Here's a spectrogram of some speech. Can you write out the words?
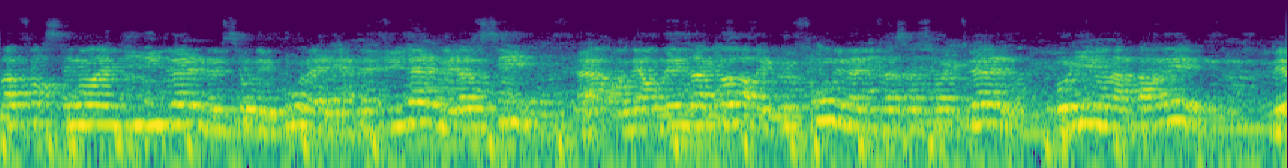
pas forcément individuelle, même si on est pour la liberté individuelle, mais là aussi, hein, on est en désaccord avec le fond des manifestations actuelles. Pauline en a parlé. Mais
